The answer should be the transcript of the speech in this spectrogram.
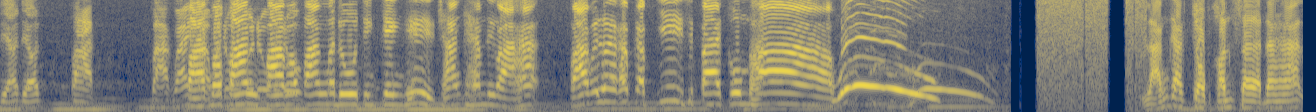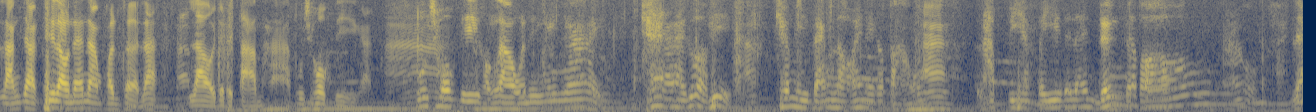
เดี๋ยวเดี๋ยวฝากฝากไว้ฝากมาฟังดูฝากมาดูฟังมาดูจริง ๆ ที่ช้างแคมป์ดีกว่าฮะ ฝากไปด้วยครับกับ 28 กุมภาวู้หลังจากจบคอนเสิร์ตนะฮะ หลังจากที่เราแนะนำคอนเสิร์ตแล้วเราจะไปตามหาผู้โชคดีกัน อ่า ผู้โชคดีของเราวันนี้ง่ายแค่อะไรด้วยพี่อะแค่มีแบงค์ร้อยในกระเป๋า อ่า รับเบียร์ฟรีไปเลยหนึ่งกระป๋องอ้าวและ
